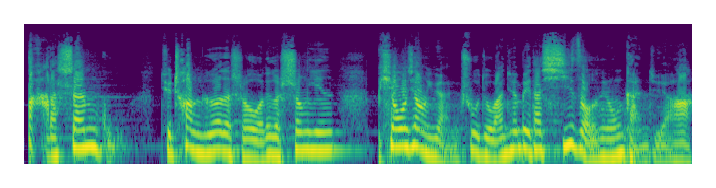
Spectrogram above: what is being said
大的山谷，去唱歌的时候，我那个声音飘向远处，就完全被它吸走的那种感觉啊，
